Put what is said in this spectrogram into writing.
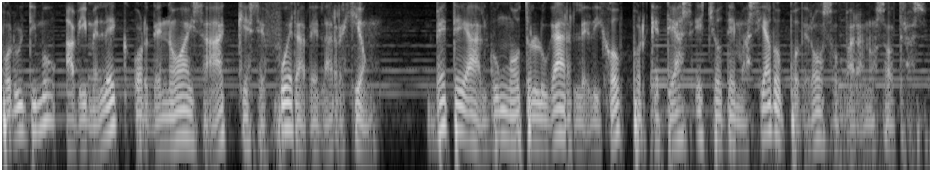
Por último, Abimelech ordenó a Isaac que se fuera de la región. Vete a algún otro lugar, le dijo, porque te has hecho demasiado poderoso para nosotros.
